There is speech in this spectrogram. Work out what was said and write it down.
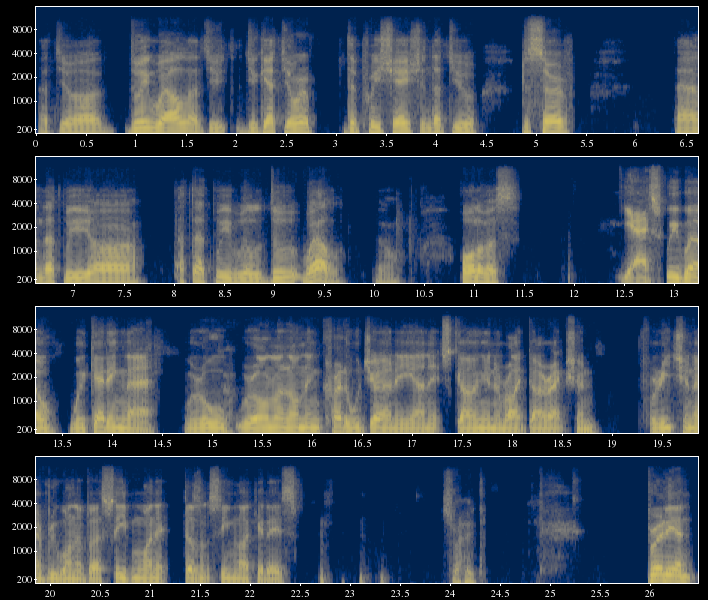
That you're doing well. That you you get your the appreciation that you deserve, and that we are that we will do well. You know, all of us. Yes, we will. We're getting there. We're all yeah. we're all on an incredible journey, and it's going in the right direction for each and every one of us, even when it doesn't seem like it is. That's right. Brilliant.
